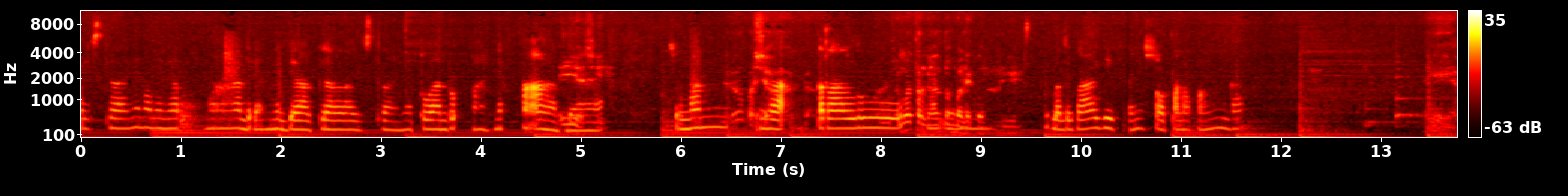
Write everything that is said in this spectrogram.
istilahnya namanya rumah ada yang ngejaga lah istilahnya tuan rumahnya ada iya sih cuman Ya, nggak terlalu cuma tergantung balik lagi balik lagi kan sopan apa enggak iya.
